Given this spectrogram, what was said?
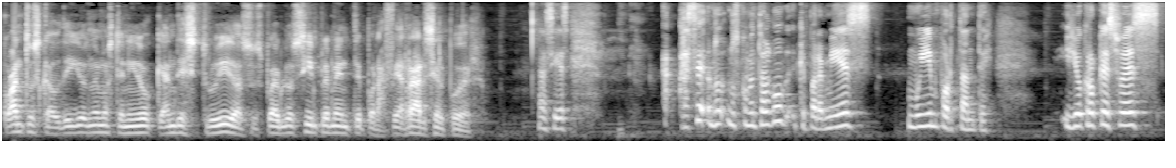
¿cuántos caudillos no hemos tenido que han destruido a sus pueblos simplemente por aferrarse al poder? Así es. nos comentó algo que para mí es muy importante. Y yo creo que eso es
